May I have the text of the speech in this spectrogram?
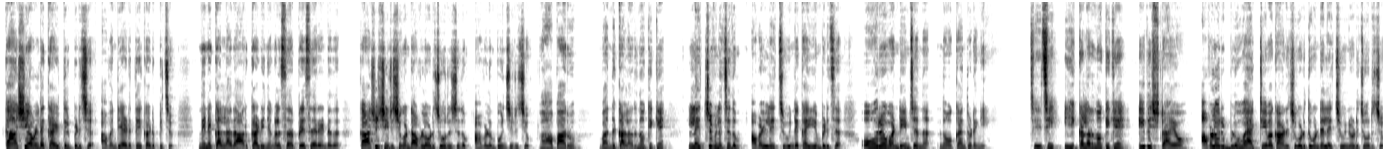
കാശി അവളുടെ കഴുത്തിൽ പിടിച്ച് അവന്റെ അടുത്തേക്ക് അടുപ്പിച്ചു. നിനക്കല്ലാതെ ആർക്കാടി ഞങ്ങൾ സർപ്രൈസ് തരേണ്ടത്? കാശി ചിരിച്ചുകൊണ്ട് അവളോട് ചോദിച്ചതും അവളും പുഞ്ചിരിച്ചു. വാ പാറു വന്ന് കളർ നോക്കിക്കേ. ലച്ചു വിളിച്ചതും അവൾ ലച്ചുവിന്റെ കയ്യും പിടിച്ച് ഓരോ വണ്ടിയും ചെന്ന് നോക്കാൻ തുടങ്ങി. ചേച്ചി ഈ കളർ നോക്കിക്കേ. ഇതിഷ്ടായോ അവൾ ഒരു ബ്ലൂ ആക്റ്റീവ കാണിച്ചു കൊടുത്തുകൊണ്ട് ലച്ചുവിനോട് ചോദിച്ചു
